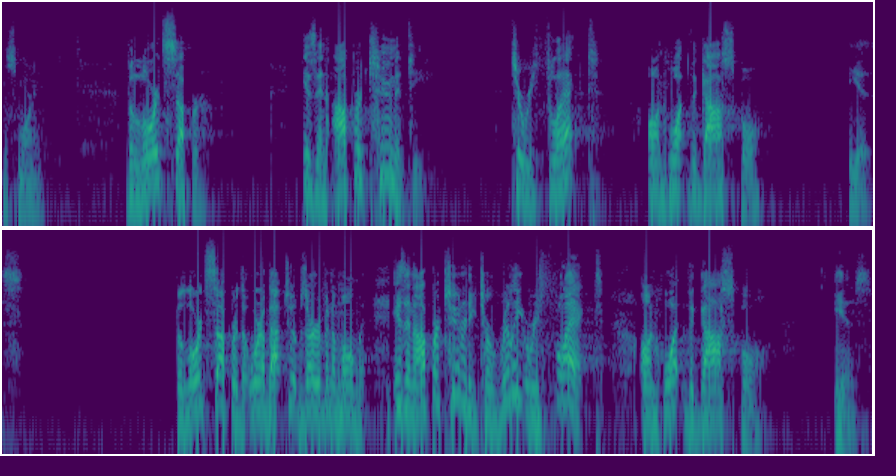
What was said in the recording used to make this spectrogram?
this morning The Lord's Supper is an opportunity to reflect on what the gospel is. The Lord's Supper that we're about to observe in a moment is an opportunity to really reflect on what the gospel is.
